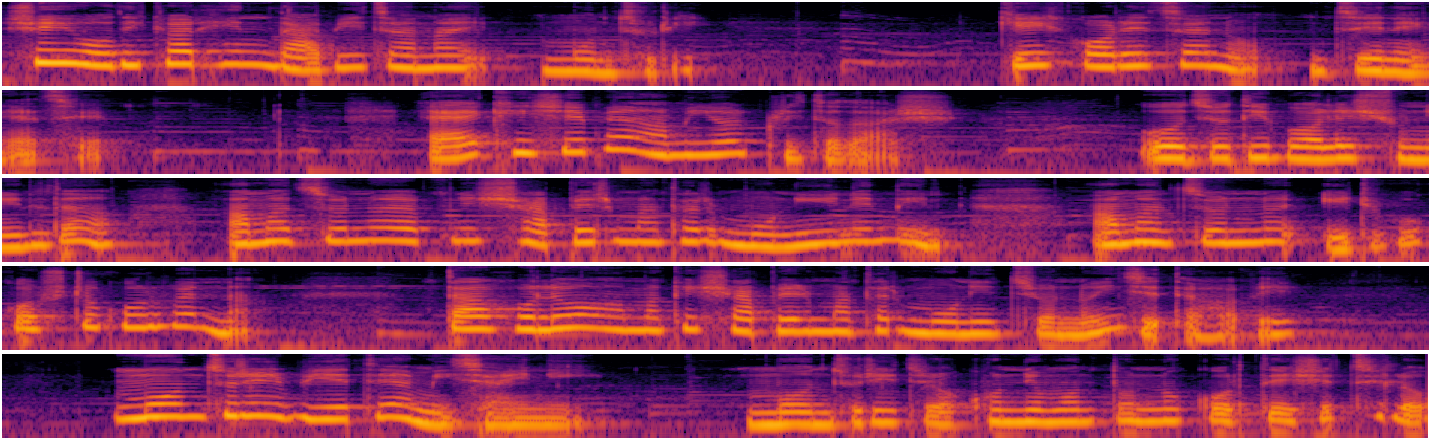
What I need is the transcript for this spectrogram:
সেই অধিকারহীন দাবি জানায় মঞ্জুরি। কে করে যেন জেনে গেছে। এক হিসেবে আমি ওর কৃতদাস। ও যদি বলে, সুনীলদা, আমার জন্য আপনি সাপের মাথার মনি এনে দিন, আমার জন্য এটুকু কষ্ট করবেন না, তাহলেও আমাকে সাপের মাথার মনির জন্যই যেতে হবে। মঞ্জুরির বিয়েতে আমি চাইনি মঞ্জুরি যখন নেমন্তন্ন করতে এসেছিল,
